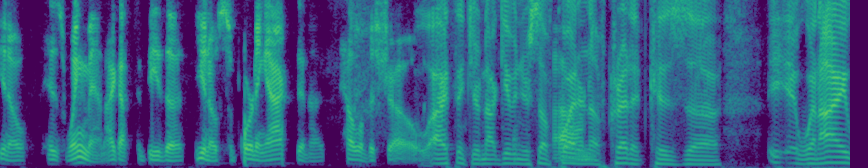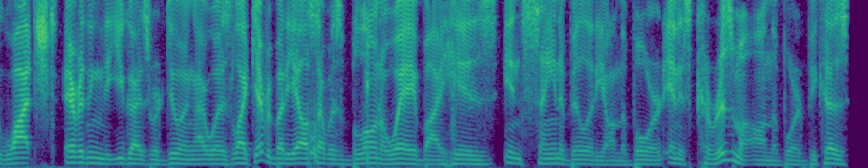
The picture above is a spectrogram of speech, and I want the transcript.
you know his wingman. I got to be the you know supporting act in a hell of a show. Well, I think you're not giving yourself quite Um, enough credit because uh, when I watched everything that you guys were doing, I was like everybody else. I was blown away by his insane ability on the board and his charisma on the board because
